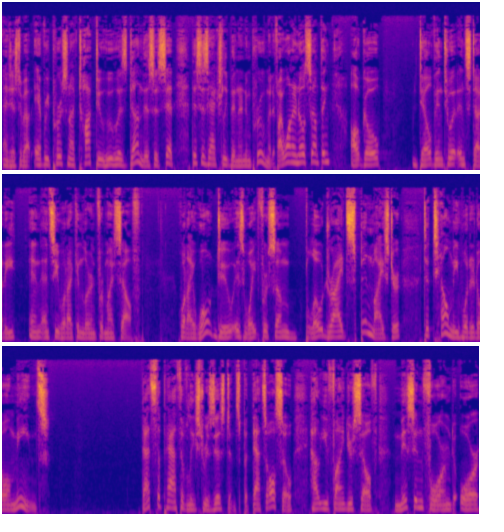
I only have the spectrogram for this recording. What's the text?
And just about every person I've talked to who has done this has said this has actually been an improvement. If I want to know something, I'll go delve into it and study and, and see what I can learn for myself. What I won't do is wait for some blow dried spinmeister to tell me what it all means. That's the path of least resistance, but that's also how you find yourself misinformed or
